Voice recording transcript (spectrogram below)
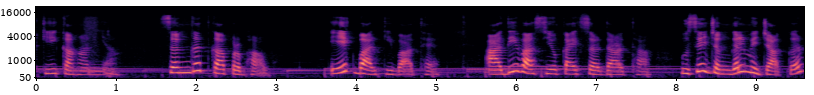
की कहानियाँ। संगत का प्रभाव। एक बार की बात है। आदिवासियों का एक सरदार था। उसे जंगल में जाकर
